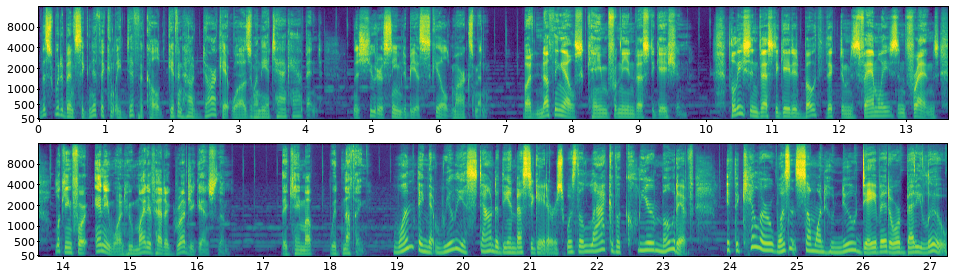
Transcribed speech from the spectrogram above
This would have been significantly difficult given how dark it was when the attack happened. The shooter seemed to be a skilled marksman. But nothing else came from the investigation. Police investigated both victims' families and friends, looking for anyone who might have had a grudge against them. They came up with nothing. One thing that really astounded the investigators was the lack of a clear motive. If the killer wasn't someone who knew David or Betty Lou,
